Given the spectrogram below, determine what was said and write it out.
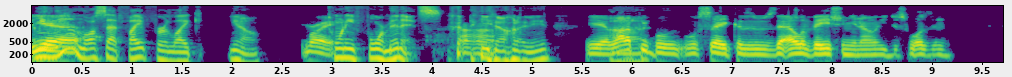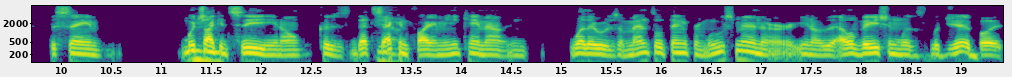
I mean, yeah. Leon lost that fight for like you know, right, twenty four minutes. Uh-huh. you know what I mean? Yeah, a lot uh, of people will say because it was the elevation. You know, he just wasn't the same, which mm-hmm. I could see. You know, because that second yeah. fight, I mean, he came out and he whether it was a mental thing from Usman or you know the elevation was legit, but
